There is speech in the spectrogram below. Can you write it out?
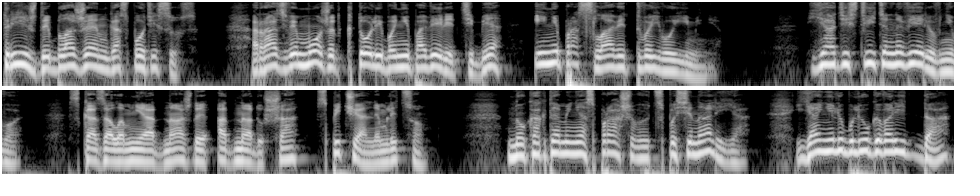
трижды блажен Господь Иисус. Разве может кто-либо не поверить тебе и не прославить твоего имени? Я действительно верю в Него, сказала мне однажды одна душа с печальным лицом. Но когда меня спрашивают, спасена ли я, я не люблю говорить «да»,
